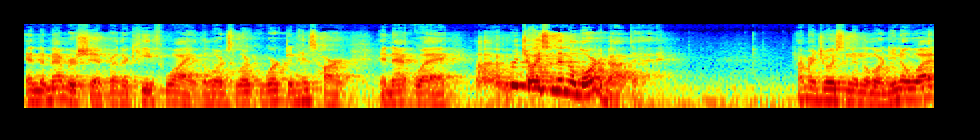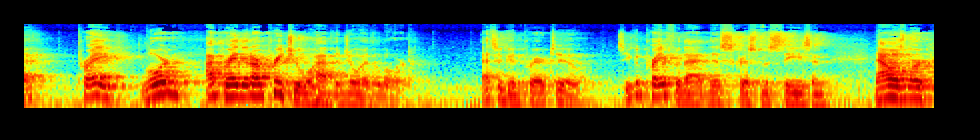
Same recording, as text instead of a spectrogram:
into membership Brother Keith White. The Lord's worked in his heart in that way. I'm rejoicing in the Lord about that. I'm rejoicing in the Lord. You know what? Pray, Lord, I pray that our preacher will have the joy of the Lord. That's a good prayer, too. So you can pray for that this Christmas season. Now, as we're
